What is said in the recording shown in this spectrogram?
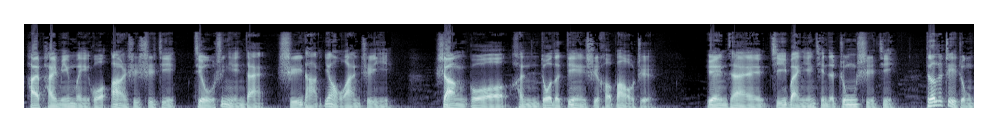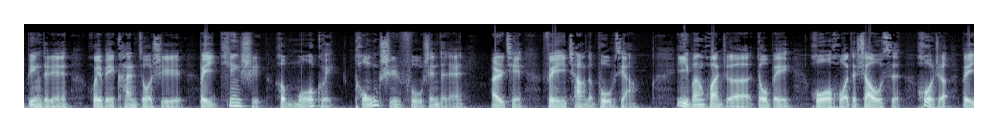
还排名美国二十世纪九十年代十大要案之一，上过很多的电视和报纸。远在几百年前的中世纪，得了这种病的人会被看作是被天使和魔鬼同时附身的人，而且非常的不祥。一般患者都被活活的烧死，或者被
